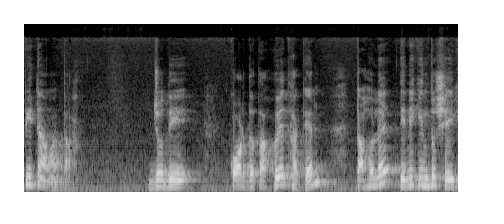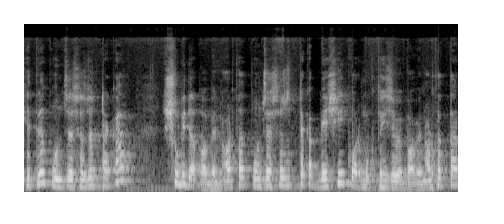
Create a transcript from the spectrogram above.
পিতামাতা যদি করদাতা হয়ে থাকেন, তাহলে তিনি কিন্তু সেই ক্ষেত্রে পঞ্চাশ হাজার টাকা সুবিধা পাবেন। অর্থাৎ পঞ্চাশ হাজার টাকা বেশি করমুক্ত হিসেবে পাবেন। অর্থাৎ তার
